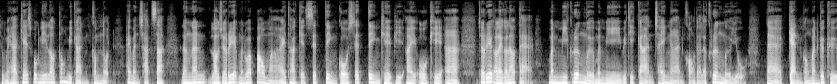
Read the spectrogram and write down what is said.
ถูกไหมฮะเคสพวกนี้เราต้องมีการกำหนด ให้มันชัดซะ ดังนั้นเราจะเรียกมันว่าเป้าหมาย target setting goal setting KPI OKR จะเรียกอะไรก็แล้วแต่มันมีเครื่องมือมันมีวิธีการใช้งานของแต่ละเครื่องมืออยู่ แต่แก่นของมันก็คือ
